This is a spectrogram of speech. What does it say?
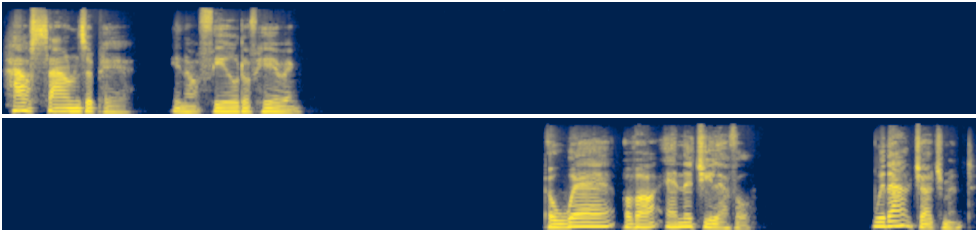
How sounds appear in our field of hearing. aware of our energy level without judgment.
